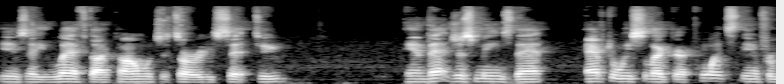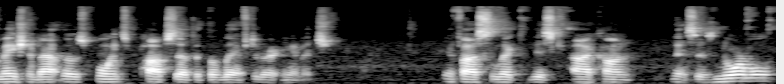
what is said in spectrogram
is a left icon, which it's already set to. And that just means that after we select our points, the information about those points pops up at the left of our image. If I select this icon that says normal,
